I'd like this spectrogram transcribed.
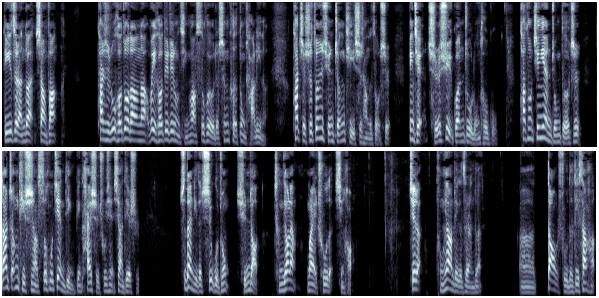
第一自然段上方，他是如何做到的呢？为何对这种情况似乎有着深刻的洞察力呢？他只是遵循整体市场的走势，并且持续关注龙头股。他从经验中得知。当整体市场似乎见顶并开始出现下跌时，是在你的持股中寻找成交量卖出的信号。接着，同样这个自然段，呃，倒数的第三行，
